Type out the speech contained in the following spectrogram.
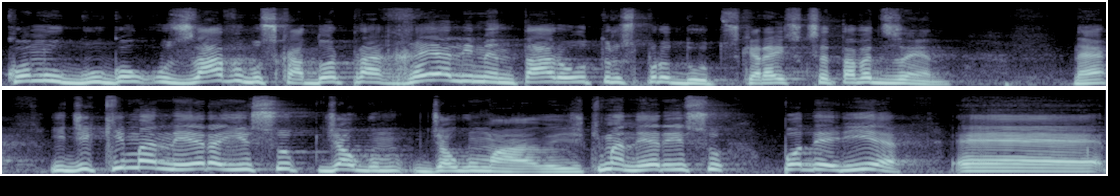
como o Google usava o buscador para realimentar outros produtos, que era isso que você estava dizendo. Né? E de que maneira isso, de, algum, de, alguma, de que maneira isso poderia é,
